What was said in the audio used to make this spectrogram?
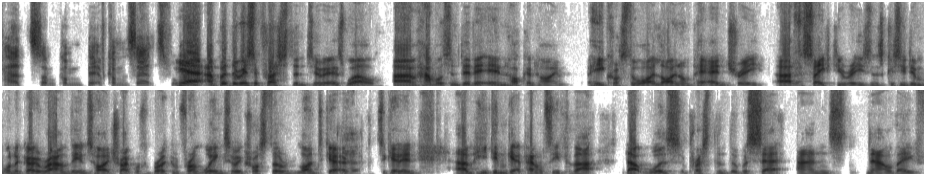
had some com- bit of common sense. For. Yeah, uh, but there is a precedent to it as well. Um, Hamilton did it in Hockenheim. He crossed the white line on pit entry uh, Yeah. for safety reasons because he didn't want to go around the entire track with a broken front wing, so he crossed the line to get Yeah. to get in. Um, he didn't get a penalty for that. That was a precedent that was set, and now they've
